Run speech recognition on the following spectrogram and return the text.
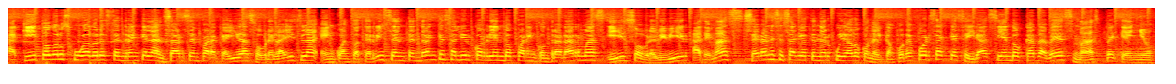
Aquí todos los jugadores tendrán que lanzarse en paracaídas sobre la isla. En cuanto aterricen tendrán que salir corriendo para encontrar armas y sobrevivir. Además será necesario tener cuidado con el campo de fuerza que se irá haciendo cada vez más pequeño.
